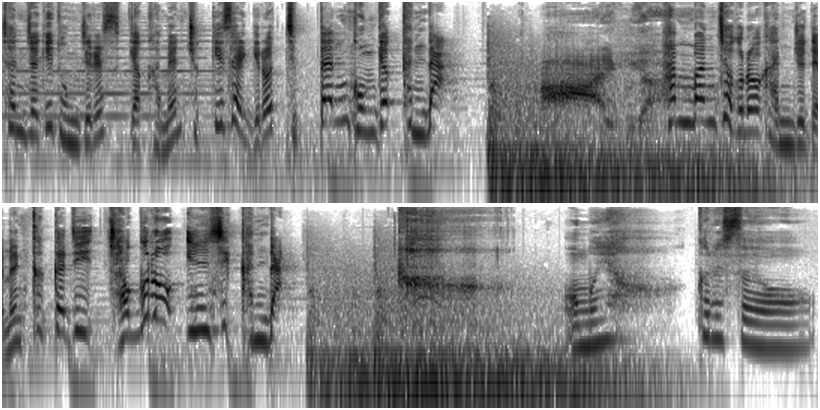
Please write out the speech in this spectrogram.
천적이 동지를 습격하면 죽기 살기로 집단 공격한다. 아이고야. 한 번 적으로 간주되면 끝까지 적으로 인식한다. 어머야, 그랬어요.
